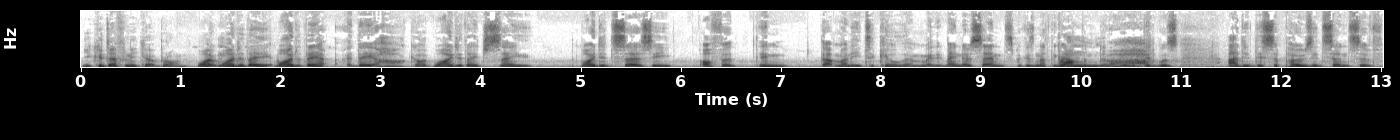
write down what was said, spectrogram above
you could definitely cut Bronn. Why? Why did they? Why did they? They? Oh God! Why did they say? Why did Cersei offer him that money to kill them? It made no sense because nothing Bronn- happened, and all it did was added this supposed sense of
